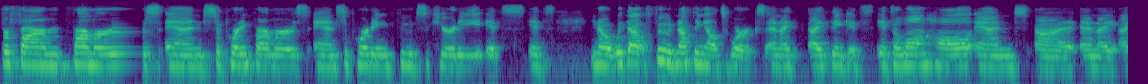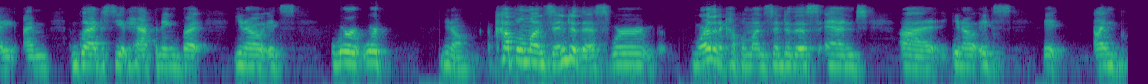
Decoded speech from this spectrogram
for farm farmers and supporting farmers and supporting food security. It's, it's, you know, without food, nothing else works. And I, I think it's, it's a long haul and, uh, and I, I, I'm, I'm glad to see it happening, but you know, it's, we're, we're, you know, a couple months into this, we're more than a couple months into this. And, uh, you know, it's, it, I'm,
